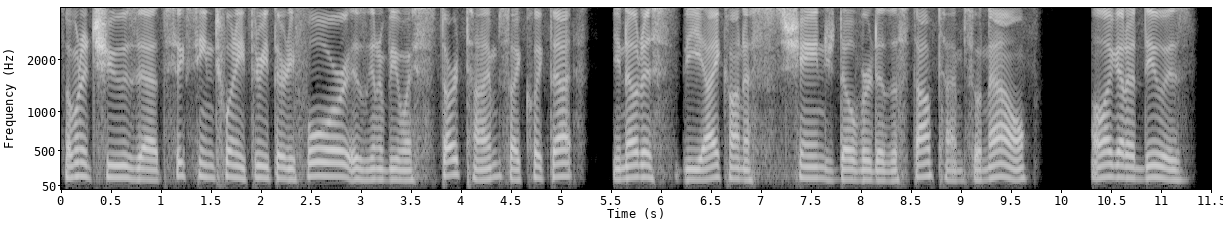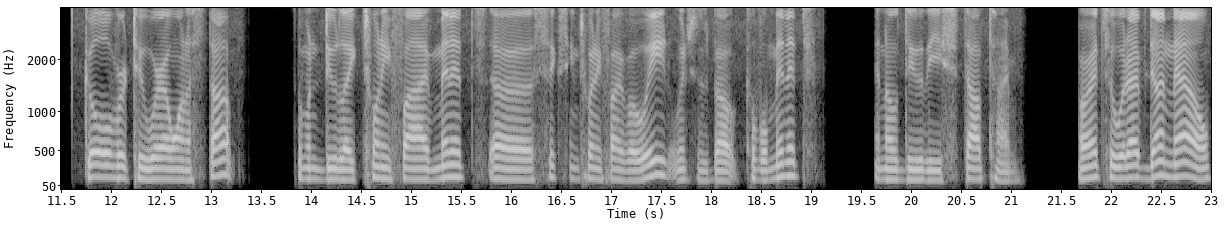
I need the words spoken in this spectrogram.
so I'm going to choose that 1623.34 is going to be my start time. So I click that. You notice the icon has changed over to the stop time. So now all I got to do is go over to where I want to stop. So I'm going to do like 25 minutes, uh, 1625.08, which is about a couple minutes. And I'll do the stop time. All right. So what I've done now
